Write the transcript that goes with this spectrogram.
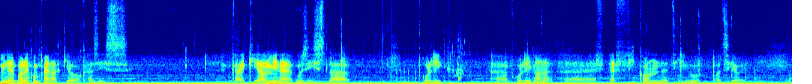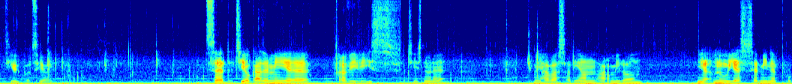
mi ne bone comprenas kio okazis. Kaj kial mi ne uzis la brulig, uh, bruligan eh, uh, eff effikon de tiu pozioi, tiui pozioi. Sed tio case mi eh, travivis, cis nune. Mi havas alian armilon? Ja, nu, jes, sed mi ne plu,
